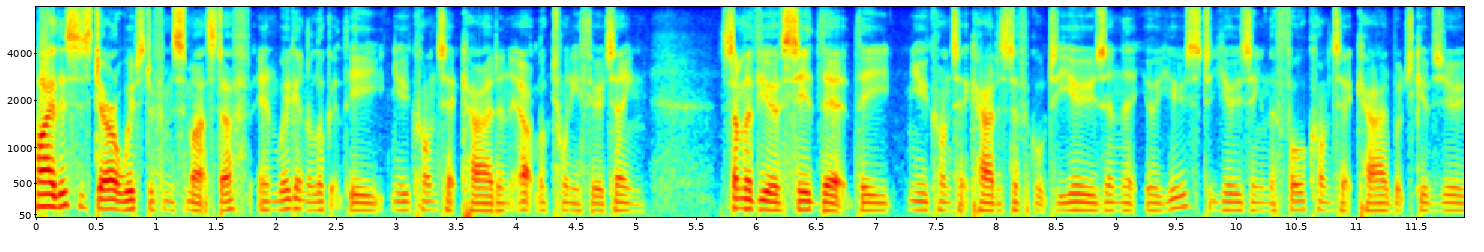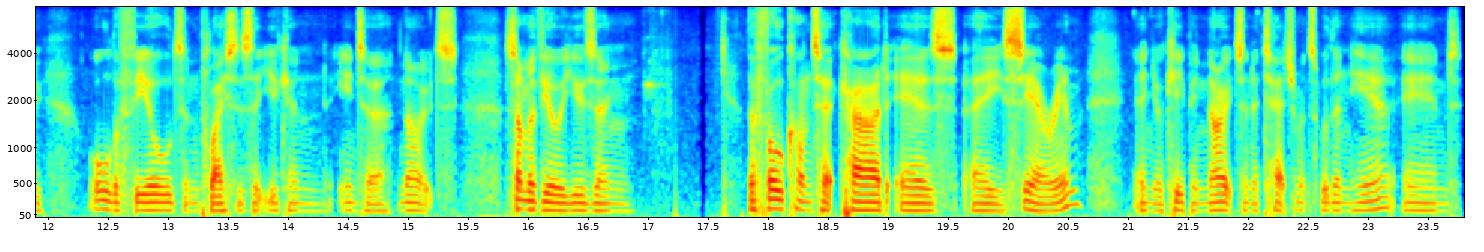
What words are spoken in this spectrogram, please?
Hi, this is Daryl Webster from Smart Stuff, and we're going to look at the new contact card in Outlook 2013. Some of you have said that the new contact card is difficult to use and that you're used to using the full contact card which gives you all the fields and places that you can enter notes. Some of you are using the full contact card as a CRM and you're keeping notes and attachments within here and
